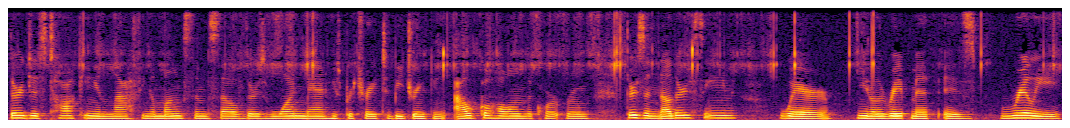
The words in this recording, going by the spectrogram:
They're just talking and laughing amongst themselves. There's one man who's portrayed to be drinking alcohol in the courtroom. There's another scene where, you know, the rape myth is really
